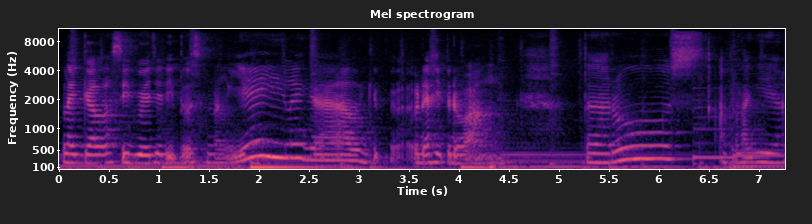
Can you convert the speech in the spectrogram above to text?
legal sih gue jadi itu senang yay legal gitu. Udah itu doang. Terus apa lagi ya?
